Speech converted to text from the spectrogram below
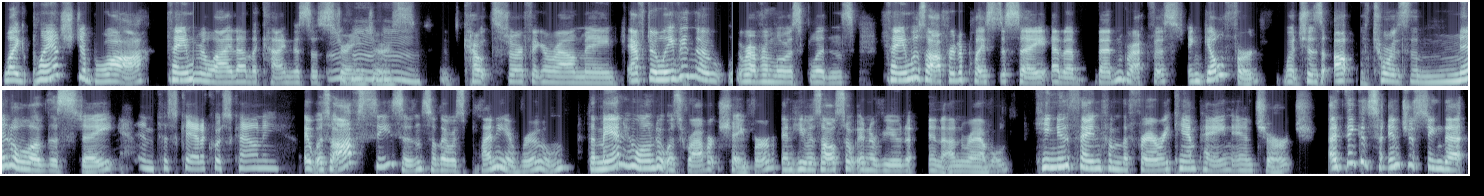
Like Blanche Dubois Thane relied on the kindness of strangers, mm-hmm. couch surfing around Maine. After leaving the Reverend Lewis Glidden's, Thane was offered a place to stay at a bed and breakfast in Guilford, which is up towards the middle of the state. In Piscataquis County. It was off season, so there was plenty of room. The man who owned it was Robert Schaefer, and he was also interviewed in Unraveled. He knew Thane from the Frary campaign and church. I think it's interesting that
